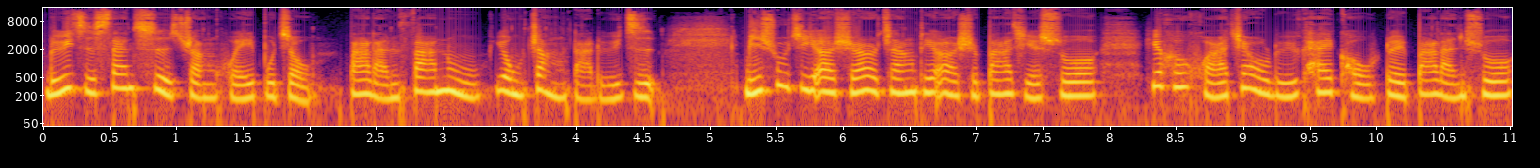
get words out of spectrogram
驴子三次转回不走。巴兰发怒，用杖打驴子。民数记二十二章第二十八节说：“耶和华叫驴开口，对巴兰说：‘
